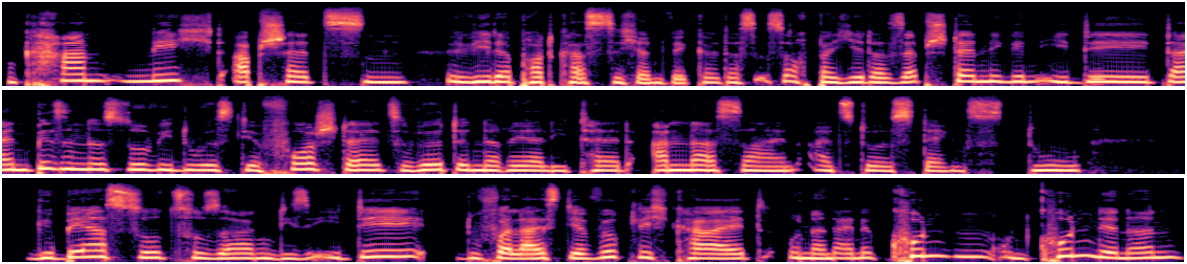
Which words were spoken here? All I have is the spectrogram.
Man kann nicht abschätzen, wie der Podcast sich entwickelt. Das ist auch bei jeder selbstständigen Idee. Dein Business, so wie du es dir vorstellst, wird in der Realität anders sein, als du es denkst. Du gebärst sozusagen diese Idee, du verleihst dir Wirklichkeit und dann deine Kunden und Kundinnen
